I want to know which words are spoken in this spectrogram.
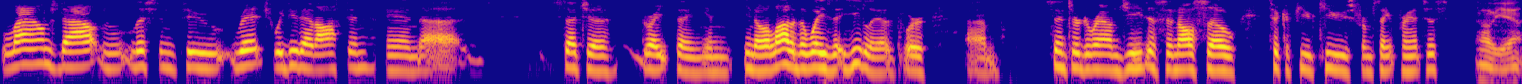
lounged out and listened to Rich. We do that often, and uh, such a great thing. And you know, a lot of the ways that he lived were um, centered around Jesus, and also took a few cues from Saint Francis. Oh yeah.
